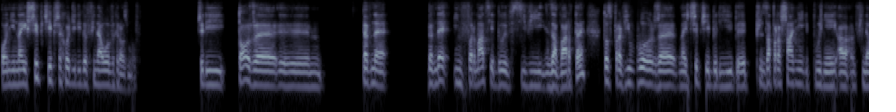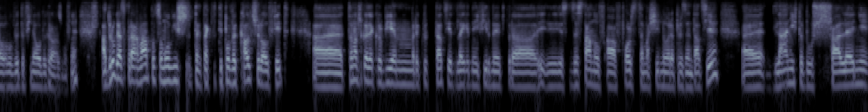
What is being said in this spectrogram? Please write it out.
oni najszybciej przechodzili do finałowych rozmów. Czyli to, że pewne pewne informacje były w CV zawarte, to sprawiło, że najszybciej byli zapraszani i później do finałowych rozmów. Nie? A druga sprawa, to co mówisz, taki typowy cultural fit, e, to na przykład jak robiłem rekrutację dla jednej firmy, która jest ze Stanów, a w Polsce ma silną reprezentację, e, dla nich to był szalenie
